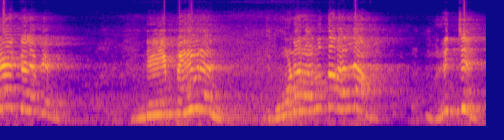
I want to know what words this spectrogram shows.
ഏകലവ്യൻ. എന്റെ ഈ പെരുവിരൽ ദ്രോണർ അറുത്തതല്ല. മറിച്ച്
